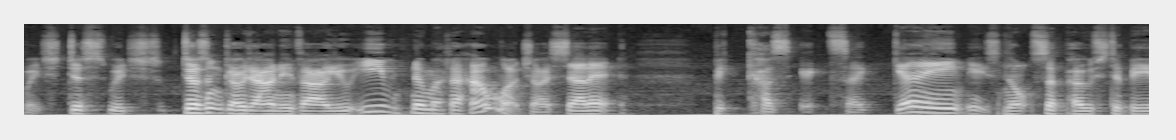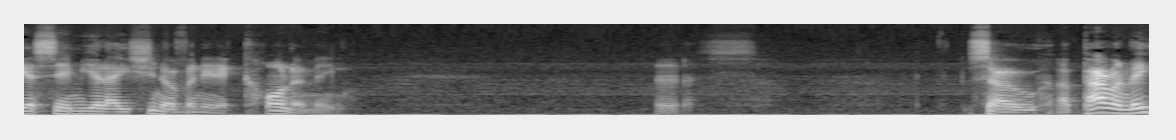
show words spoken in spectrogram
which just which doesn't go down in value even no matter how much I sell it because it's a game. It's not supposed to be a simulation of an economy. So apparently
